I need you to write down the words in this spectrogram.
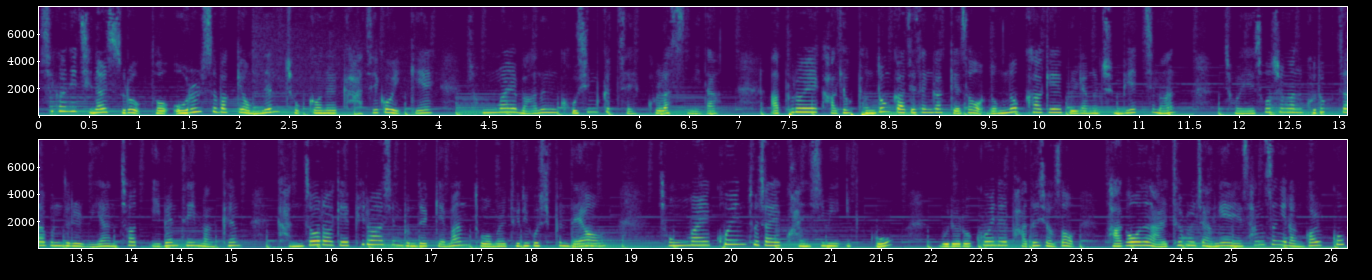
시간이 지날수록 더 오를 수밖에 없는 조건을 가지고 있기에 정말 많은 고심 끝에 골랐습니다. 앞으로의 가격 변동까지 생각해서 넉넉 하게 물량을 준비했지만 저의 소중한 구독자분들을 위한 첫 이벤트인 만큼 간절하게 필요하신 분들께만 도움을 드리고 싶은데요. 정말 코인 투자에 관심이 있고 무료로 코인을 받으셔서 다가오는 알트불장의 상승이란 걸 꼭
